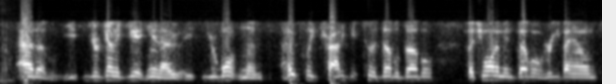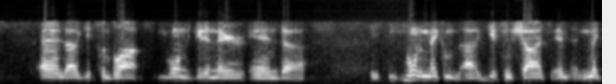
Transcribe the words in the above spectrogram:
no. out of them. You're going to get, you know, you're wanting to hopefully try to get to a double double, but you want them in double rebounds and uh, get some blocks. You want them to get in there and uh, you want to make them uh, get some shots and make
